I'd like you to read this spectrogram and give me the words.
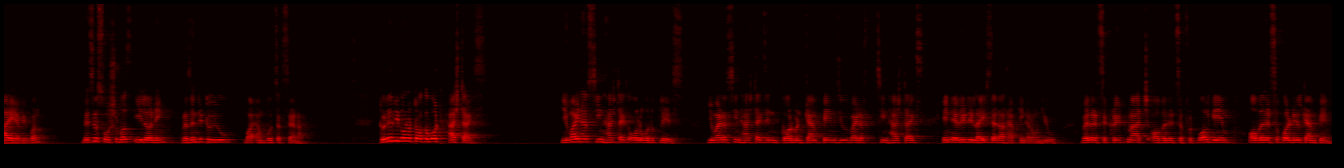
Hi everyone, this is Social Buzz e-learning presented to you by Ambud Saxena. Today we're going to talk about hashtags. You might have seen hashtags all over the place. You might have seen hashtags in government campaigns. You might have seen hashtags in everyday lives that are happening around you. Whether it's a cricket match or whether it's a football game or whether it's a political campaign,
